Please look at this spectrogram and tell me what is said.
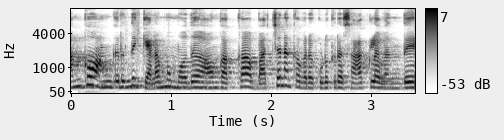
தங்கம் அங்கேருந்து கிளம்பும் போது அவங்க அக்கா பச்சனை கவரை கொடுக்குற சாக்கில் வந்து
